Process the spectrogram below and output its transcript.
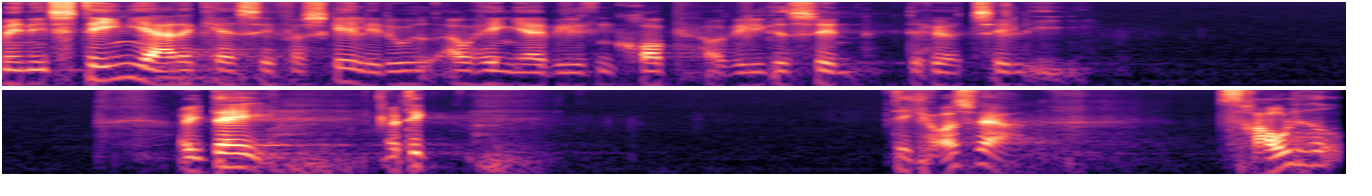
men et stenhjerte kan se forskelligt ud, afhængig af hvilken krop og hvilket sind det hører til i. Og i dag, og det, det kan også være travlhed,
